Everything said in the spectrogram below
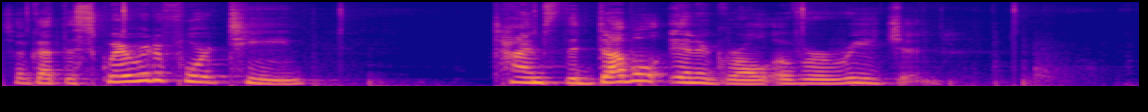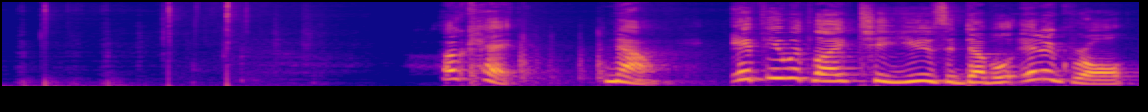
So I've got the square root of 14 times the double integral over a region. Okay, now, if you would like to use a double integral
